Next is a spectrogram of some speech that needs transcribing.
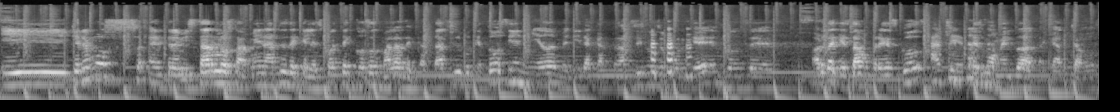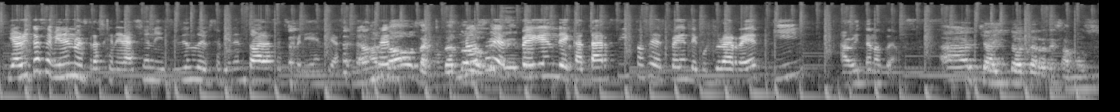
Y queremos entrevistarlos también antes de que les cuenten cosas malas de Catarsis, porque todos tienen miedo de venir a Catarsis, no sé por qué. Entonces, ahorita que están frescos, Así es. es momento de atacar, chavos. Y ahorita se vienen nuestras generaciones, es donde se vienen todas las experiencias. Entonces, vamos a contar todos no se despeguen de Catarsis, no se despeguen de Cultura Red y ahorita nos vemos. Ah, chaito, ahorita regresamos.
